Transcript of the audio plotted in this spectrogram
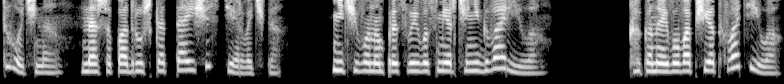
Точно, наша подружка та еще стервочка. Ничего нам про своего смерча не говорила. Как она его вообще отхватила?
